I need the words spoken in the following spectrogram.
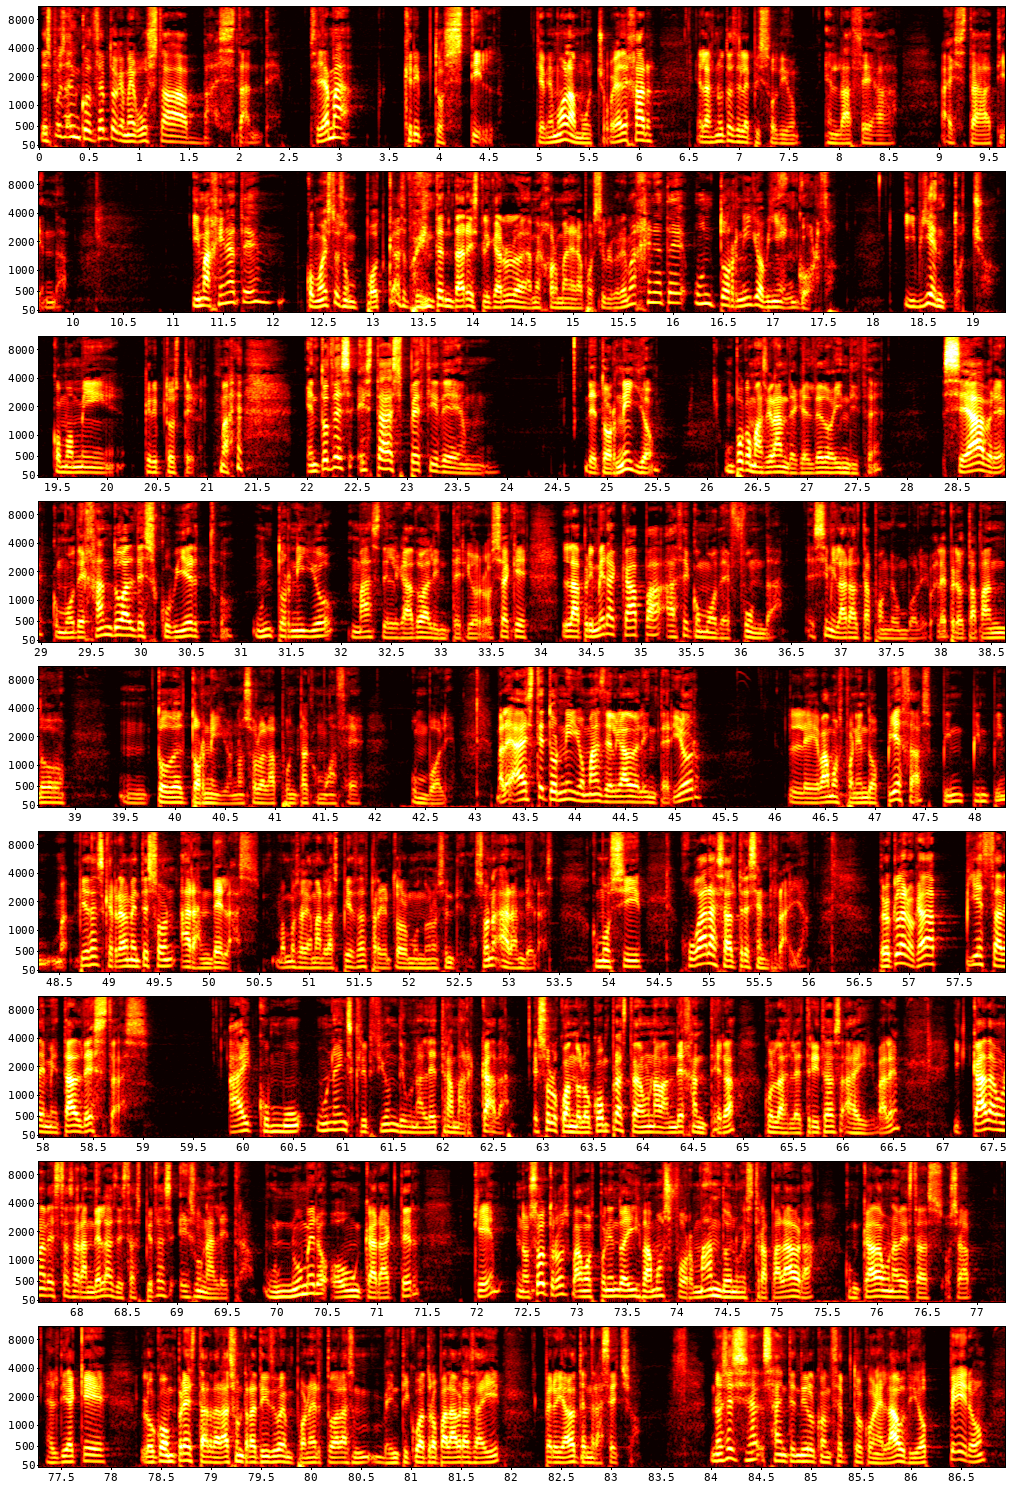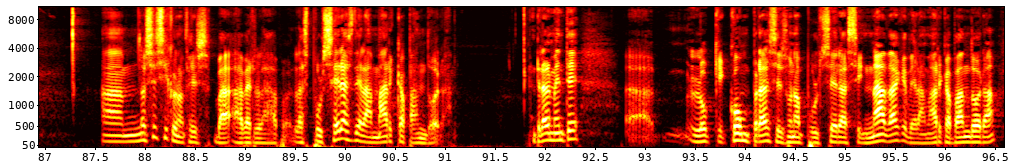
Después hay un concepto que me gusta bastante. Se llama CryptoSteel, que me mola mucho. Voy a dejar en las notas del episodio enlace a, esta tienda. Imagínate, como esto es un podcast, voy a intentar explicarlo de la mejor manera posible, pero imagínate un tornillo bien gordo y bien tocho, como mi CryptoSteel. Entonces, esta especie de, de tornillo, un poco más grande que el dedo índice, se abre como dejando al descubierto un tornillo más delgado al interior. O sea que la primera capa hace como de funda. Es similar al tapón de un boli, ¿vale? Pero tapando mm, todo el tornillo, no solo la punta como hace un boli. ¿Vale? A este tornillo más delgado del interior le vamos poniendo piezas, pim, pim, pim, piezas que realmente son arandelas. Vamos a llamarlas piezas para que todo el mundo nos entienda. Son arandelas. Como si jugaras al 3 en raya. Pero claro, cada pieza de metal de estas hay como una inscripción de una letra marcada. Eso cuando lo compras te da una bandeja entera con las letritas ahí, ¿vale? Y cada una de estas arandelas, de estas piezas, es una letra, un número o un carácter que nosotros vamos poniendo ahí, vamos formando nuestra palabra con cada una de estas. O sea, el día que lo compres tardarás un ratito en poner todas las 24 palabras ahí, pero ya lo tendrás hecho. No sé si se ha entendido el concepto con el audio, pero no sé si conocéis, a ver, las pulseras de la marca Pandora. Realmente ah, lo que compras es una pulsera asignada de la marca Pandora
